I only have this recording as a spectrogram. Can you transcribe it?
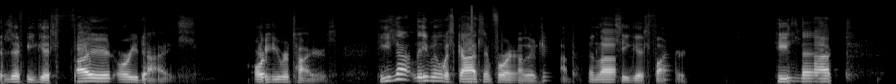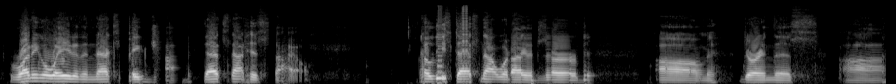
is if he gets fired or he dies, or he retires. He's not leaving Wisconsin for another job unless he gets fired. He's not running away to the next big job. That's not his style. At least that's not what I observed um, during this, uh,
